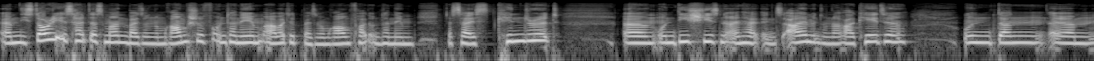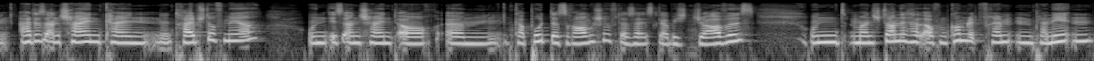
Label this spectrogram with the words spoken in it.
Ähm, die Story ist halt, dass man bei so einem Raumschiffunternehmen arbeitet, bei so einem Raumfahrtunternehmen, das heißt Kindred. Ähm, und die schießen einen halt ins All mit so einer Rakete. Und dann ähm, hat es anscheinend keinen Treibstoff mehr und ist anscheinend auch ähm, kaputt, das Raumschiff, das heißt, glaube ich, Jarvis. Und man strandet halt auf einem komplett fremden Planeten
